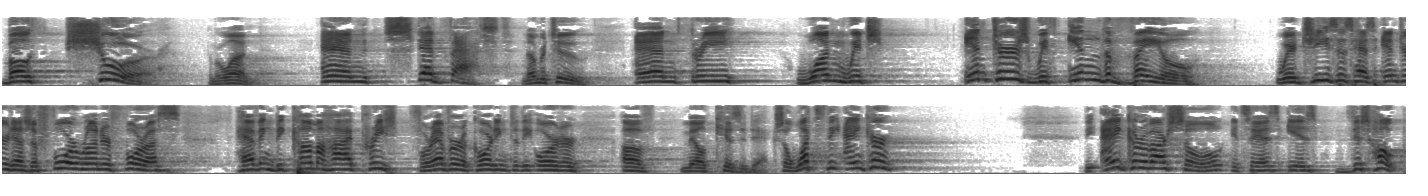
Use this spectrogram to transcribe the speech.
Both sure, number one, and steadfast, number two, And three, one which enters within the veil where Jesus has entered as a forerunner for us, having become a high priest forever according to the order of Melchizedek. So what's the anchor? The anchor of our soul, it says, is this hope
